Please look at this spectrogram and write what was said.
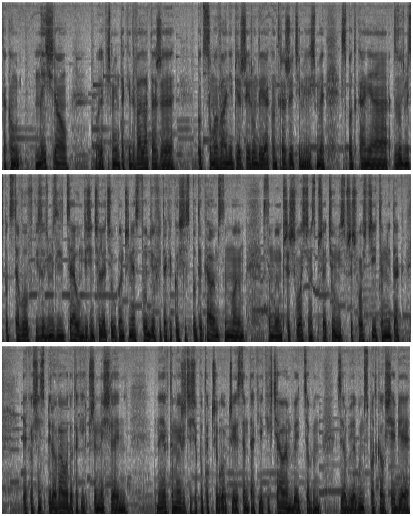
taką myślą, bo jakieś miałem takie dwa lata, że podsumowanie pierwszej rundy Ja kontra życie. Mieliśmy spotkania z ludźmi z podstawówki, z ludźmi z liceum, dziesięciolecie ukończenia studiów i tak jakoś się spotykałem z, tym moją, z tą moją przeszłością, z przyjaciółmi z przeszłości i to mnie tak jakoś inspirowało do takich przemyśleń. No jak to moje życie się potoczyło? Czy jestem taki, jaki chciałem być? Co bym zrobił, jakbym spotkał siebie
